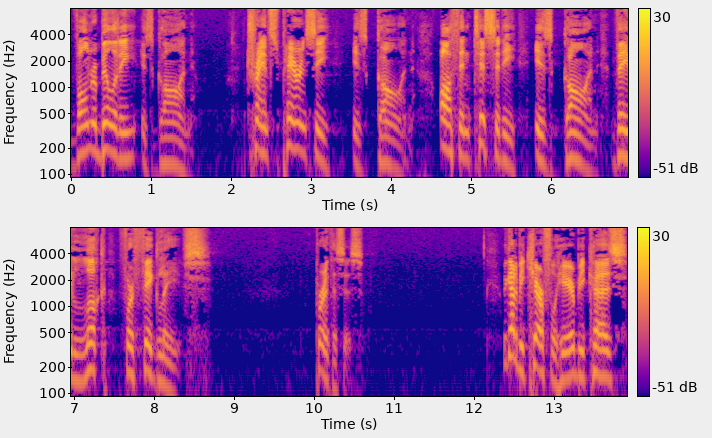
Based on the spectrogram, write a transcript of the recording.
Vulnerability is gone. Transparency is gone. Authenticity is gone. They look for fig leaves. Parenthesis. We got to be careful here because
